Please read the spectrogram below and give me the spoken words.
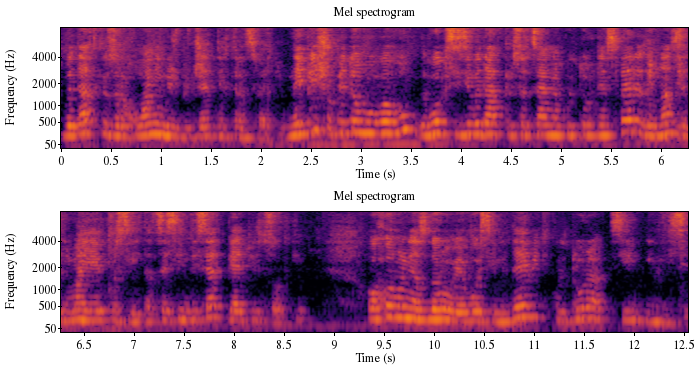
видатків з урахуванням міжбюджетних трансфертів. Найбільшу питому вагу в обсязі видатків соціально-культурної сфери у нас займає освіта. Це 75%. Охорона здоров'я 8,9, культура 7,8.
